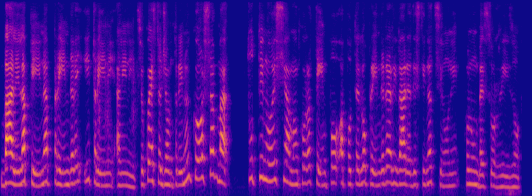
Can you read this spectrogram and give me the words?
vale la pena prendere i treni all'inizio. Questo è già un treno in corsa, ma tutti noi siamo ancora a tempo a poterlo prendere e arrivare a destinazioni con un bel sorriso.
